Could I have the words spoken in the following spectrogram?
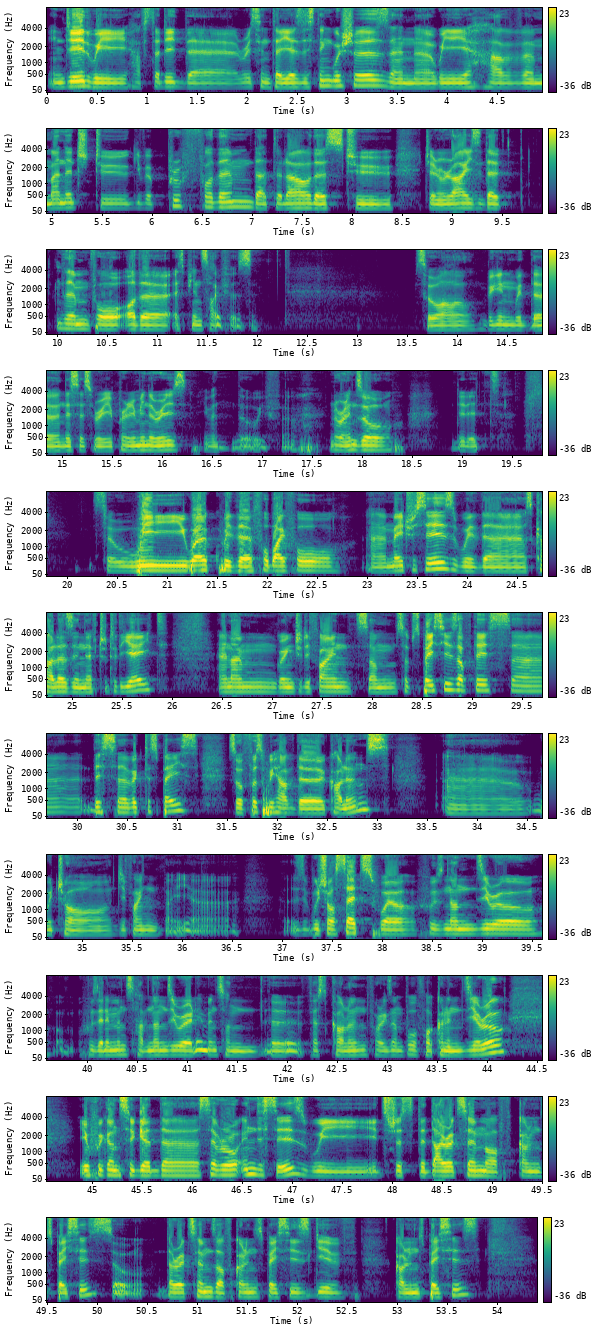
Indeed, we have studied the recent AES distinguishers and uh, we have uh, managed to give a proof for them that allowed us to generalize them for other SPN ciphers. So I'll begin with the necessary preliminaries, even though if uh, Lorenzo did it. So we work with a 4x4 uh, matrices with uh, scalars in f2 to the 8 and I'm going to define some subspaces of this uh, this uh, vector space. So first we have the columns, uh, which are defined by uh, which are sets where whose non-zero whose elements have non-zero elements on the first column, for example, for column zero. If we consider the several indices, we it's just the direct sum of column spaces. So direct sums of column spaces give column spaces.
